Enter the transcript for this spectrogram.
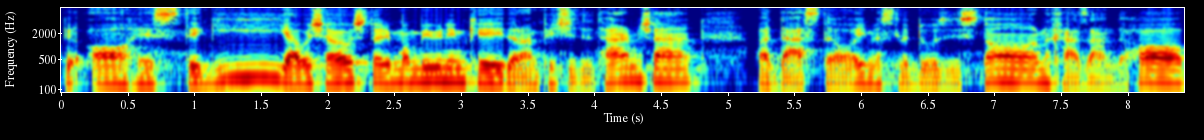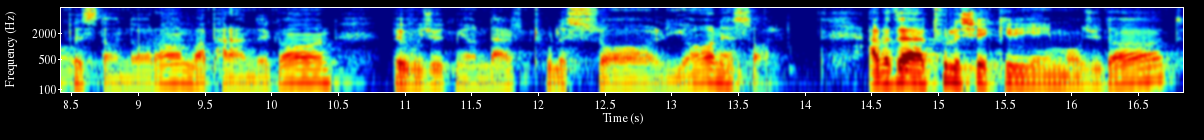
به آهستگی یواش یواش داریم ما می‌بینیم که دارن پیچیده تر میشن و دسته هایی مثل دوزیستان، خزنده ها، پستانداران و پرندگان به وجود میان در طول سالیان سال. البته در طول شکلی این موجودات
